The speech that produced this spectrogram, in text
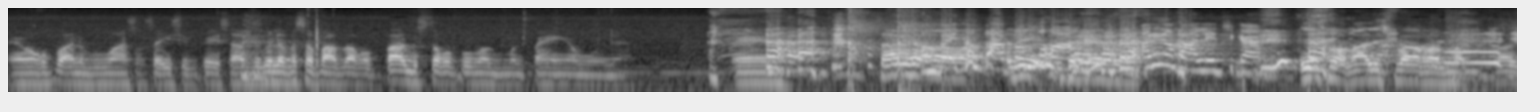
ewan ko po ano pumasok sa isip ko eh. Sabi ko lang sa papa ko, pa gusto ko po mag magpahinga muna. And sabi ko, Ang bait ng papa "Hindi, mo ha. sige." Ano yung college ka? Yes po, college pa ako. Mag, mag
